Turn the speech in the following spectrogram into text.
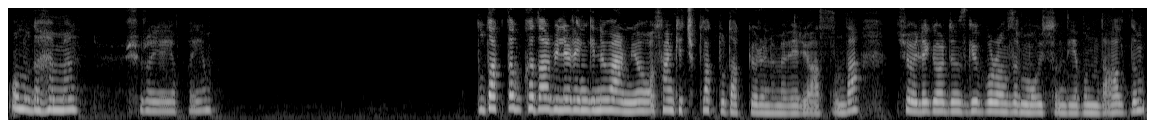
Onu da hemen şuraya yapayım. Dudakta bu kadar bile rengini vermiyor. Sanki çıplak dudak görünümü veriyor aslında. Şöyle gördüğünüz gibi bronzer mı uysun diye bunu da aldım.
